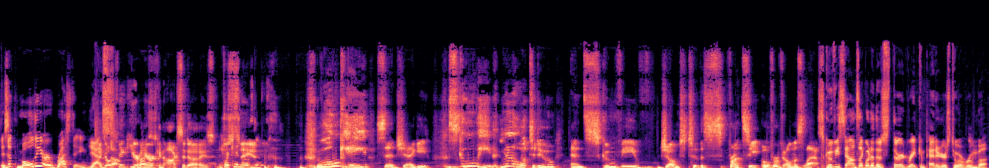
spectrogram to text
Is it moldy or rusting? Yes. I don't oh. think your hair can oxidize. Just can saying. Okay, said Shaggy. Scooby, you know what to do. And Scooby jumped to the front seat over Velma's lap. Scooby sounds like one of those third-rate competitors to a Roomba.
